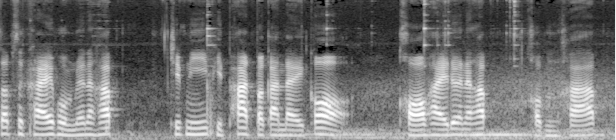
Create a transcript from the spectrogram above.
Subscribe ผมด้วยนะครับ คลิปนี้ผิดพลาดประการใดก็ขออภัยด้วยนะครับ ขอบคุณครับ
